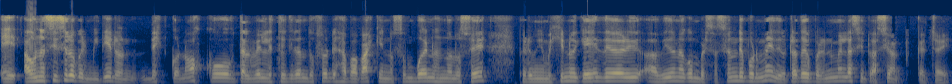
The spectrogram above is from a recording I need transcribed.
eh, aún así se lo permitieron. Desconozco, tal vez le estoy tirando flores a papás que no son buenos, no lo sé, pero me imagino que ahí debe haber habido una conversación de por medio. Trato de ponerme en la situación, ¿cachai?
